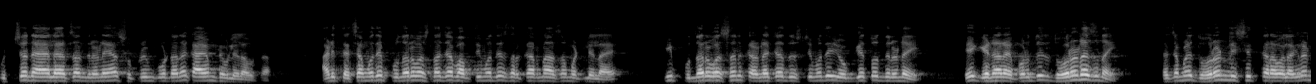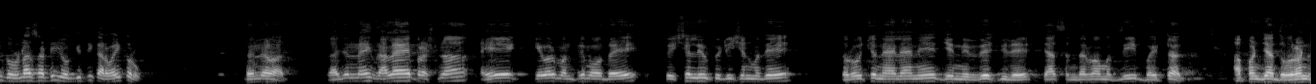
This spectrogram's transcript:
उच्च न्यायालयाचा निर्णय हा सुप्रीम कोर्टानं कायम ठेवलेला होता. आणि त्याच्यामध्ये पुनर्वसनाच्या बाबतीमध्ये सरकारनं असं म्हटलेलं आहे की पुनर्वसन करण्याच्या दृष्टीमध्ये योग्य तो निर्णय हे घेणार आहे परंतु ते धोरणच नाही. त्याच्यामुळे धोरण निश्चित करावं लागेल आणि धोरणासाठी योग्य ती कारवाई करू. धन्यवाद. राजन नाईक झालाय प्रश्न. हे केवळ मंत्री महोदय स्पेशल लिव्ह पिटिशनमध्ये सर्वोच्च न्यायालयाने जे निर्देश दिले त्या संदर्भामधली बैठक आपण ज्या धोरण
